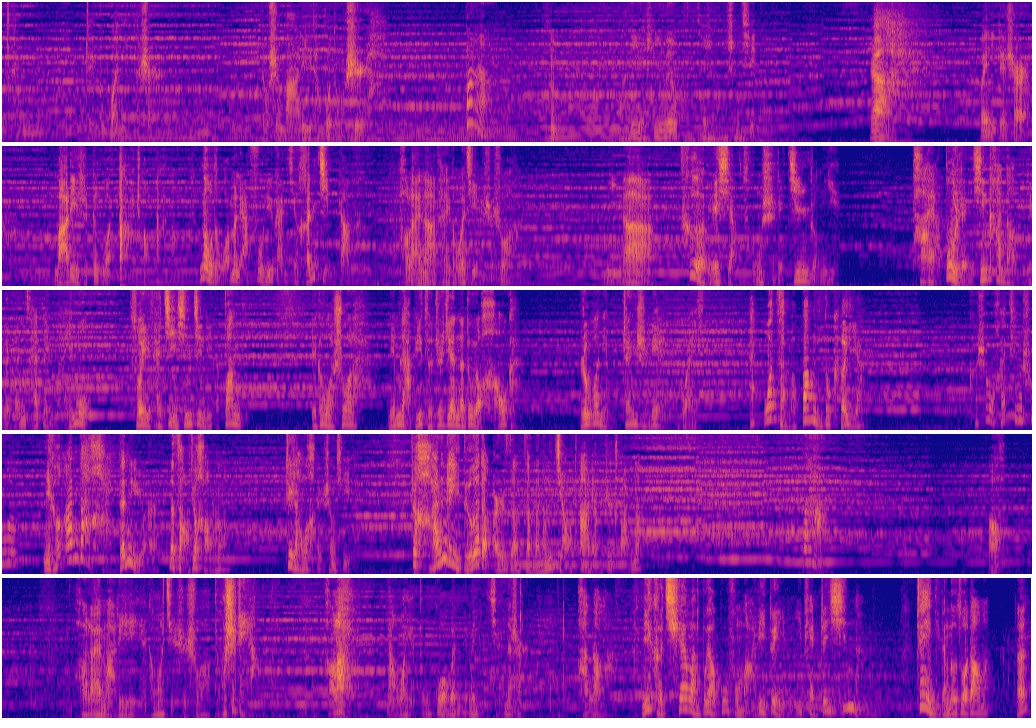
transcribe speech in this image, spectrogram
这不关你的事儿，都是玛丽她不懂事啊。爸，哼，玛丽也是因为我才惹您生气的。是啊，为你这事儿啊，玛丽是跟我大吵大闹，弄得我们俩父女感情很紧张啊。后来呢，她也跟我解释说，你呢特别想从事这金融业。他呀不忍心看到你这个人才被埋没，所以才尽心尽力的帮你。也跟我说了，你们俩彼此之间呢都有好感。如果你们真是恋人关系，哎，我怎么帮你都可以呀。可是我还听说你和安大海的女儿那早就好上了，这让我很生气呀。这韩立德的儿子怎么能脚踏两只船呢？爸。哦，后来玛丽也跟我解释说不是这样的。好了，那我也不过问你们以前的事儿。韩刚啊，你可千万不要辜负玛丽对你的一片真心呐，这你能够做到吗？嗯？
